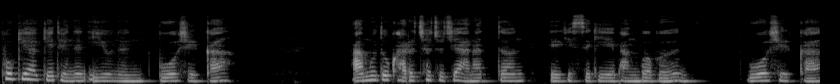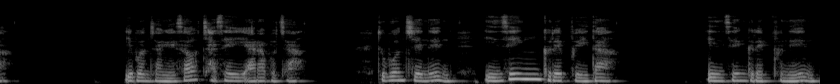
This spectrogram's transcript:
포기하게 되는 이유는 무엇일까? 아무도 가르쳐 주지 않았던 일기쓰기의 방법은 무엇일까? 이번 장에서 자세히 알아보자. 두 번째는 인생 그래프이다. 인생 그래프는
